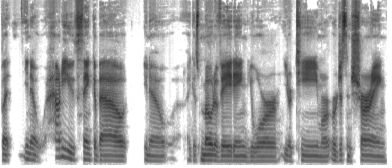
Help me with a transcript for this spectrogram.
but you know how do you think about you know i guess motivating your your team or, or just ensuring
